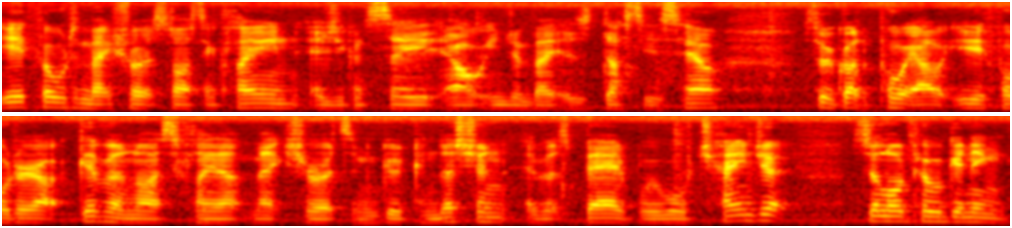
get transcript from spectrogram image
air filter, to make sure it's nice and clean. As you can see, our engine bay is dusty as hell. So we've got to pull our air filter out, give it a nice clean up, make sure it's in good condition. If it's bad, we will change it. So a lot of people getting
